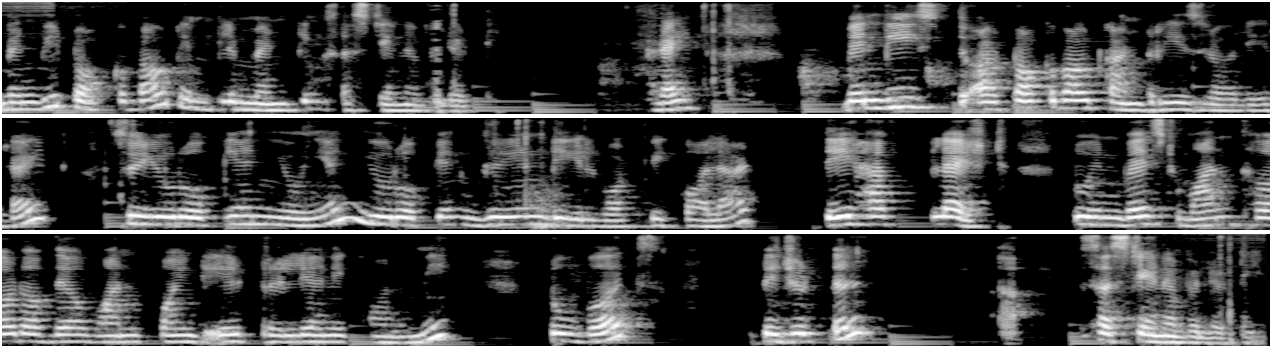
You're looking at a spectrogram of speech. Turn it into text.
when we talk about implementing sustainability right when we uh, talk about countries really right so european union european green deal what we call it they have pledged to invest one third of their 1.8 trillion economy towards digital uh, sustainability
